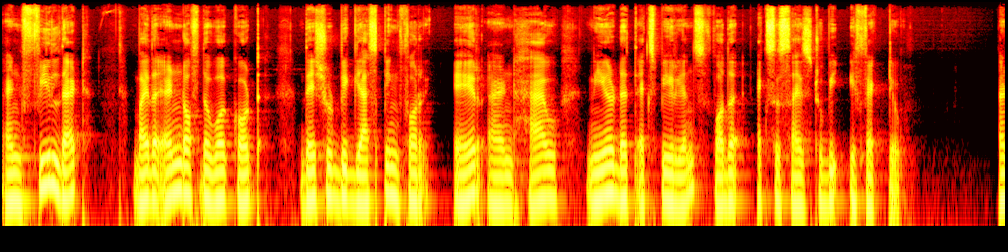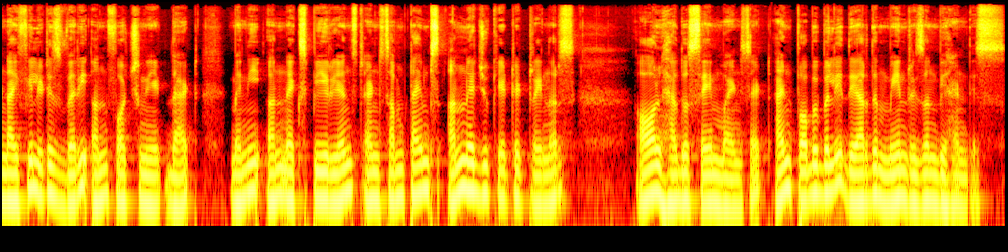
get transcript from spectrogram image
and feel that by the end of the workout, they should be gasping for air and have near death experience for the exercise to be effective. And I feel it is very unfortunate that many unexperienced and sometimes uneducated trainers all have the same mindset, and probably they are the main reason behind this.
